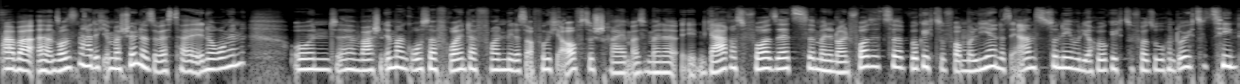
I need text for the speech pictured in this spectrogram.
Aber äh, ansonsten hatte ich immer schöne Silvestererinnerungen und äh, war schon immer ein großer Freund davon, mir das auch wirklich aufzuschreiben. Also meine äh, Jahresvorsätze, meine neuen Vorsätze wirklich zu formulieren, das ernst zu nehmen und die auch wirklich zu versuchen durchzuziehen.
